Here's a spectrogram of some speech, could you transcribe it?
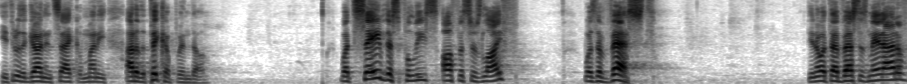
He threw the gun and sack of money out of the pickup window. What saved this police officer's life was a vest. You know what that vest is made out of?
